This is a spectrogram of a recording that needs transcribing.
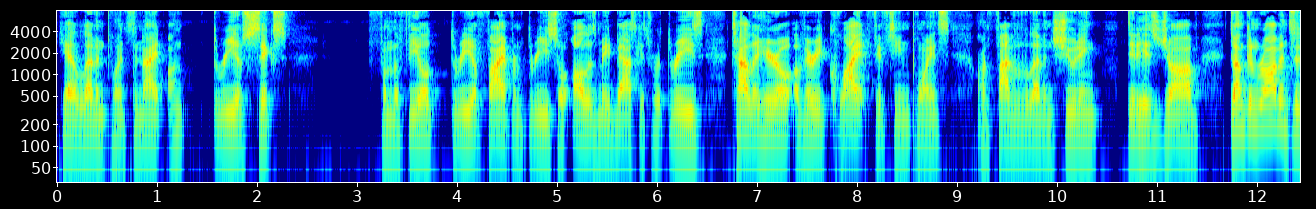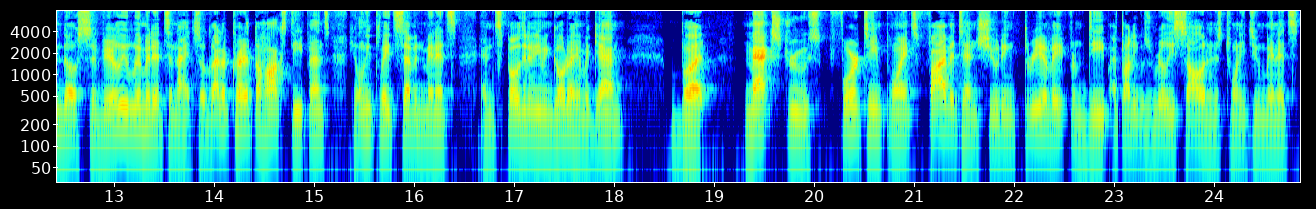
He had 11 points tonight on three of six from the field, three of five from three. So all his made baskets were threes. Tyler Herro, a very quiet 15 points on five of 11 shooting did his job. Duncan Robinson, though, severely limited tonight. So got to credit the Hawks defense. He only played seven minutes, and Spo didn't even go to him again. But Max Strus, 14 points, 5 of 10 shooting, 3 of 8 from deep. I thought he was really solid in his 22 minutes.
